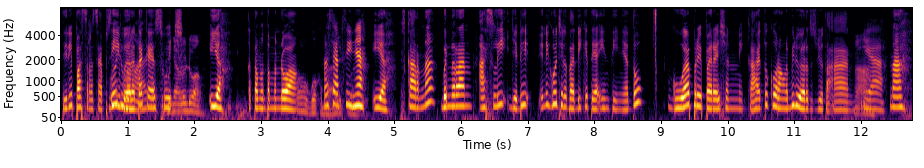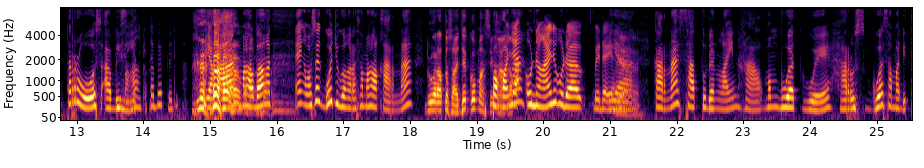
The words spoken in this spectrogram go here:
Jadi pas resepsi ibaratnya kayak Punya switch. lu doang. Iya, ke teman-teman doang. Oh, gua resepsinya. Iya, karena beneran asli. Jadi ini gue cerita dikit ya intinya tuh gue preparation nikah itu kurang lebih 200 jutaan. Nah, Iya. Nah, terus Ih, abis mahal itu kita beb jadi. ya kan mahal banget. Eh nggak maksudnya gue juga ngerasa mahal karena 200 aja gue masih Pokoknya- nganggap- Undangannya juga udah beda ya. Iya. karena satu dan lain hal membuat gue harus gue sama Dito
